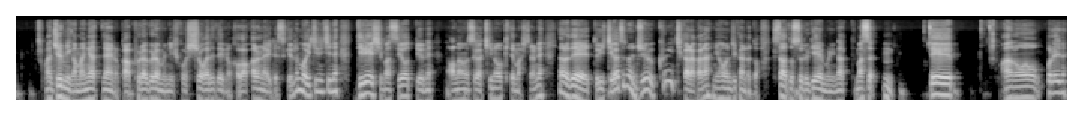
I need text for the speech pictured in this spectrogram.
う、まあ、準備が間に合ってないのか、プログラムにこう支障が出ているのかわからないですけれども、1日ね、ディレイしますよっていうね、アナウンスが昨日来てましたね。なので、えっと、1月の19日からかな、日本時間だとスタートするゲームになってます。うん。で、あの、これね、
